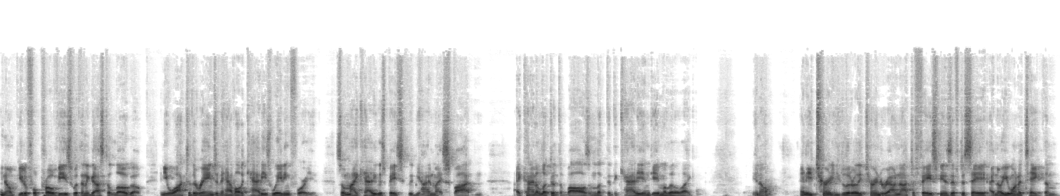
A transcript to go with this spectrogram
you know, beautiful Pro Vs with an Augusta logo. And you walk to the range and they have all the caddies waiting for you. So my caddy was basically behind my spot. And I kind of looked at the balls and looked at the caddy and gave him a little like, you know, and he turned, he literally turned around not to face me as if to say, I know you want to take them.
